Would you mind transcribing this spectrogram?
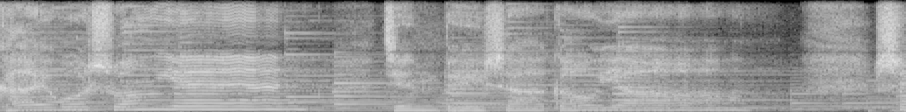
开我双眼，见被杀羔羊，释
